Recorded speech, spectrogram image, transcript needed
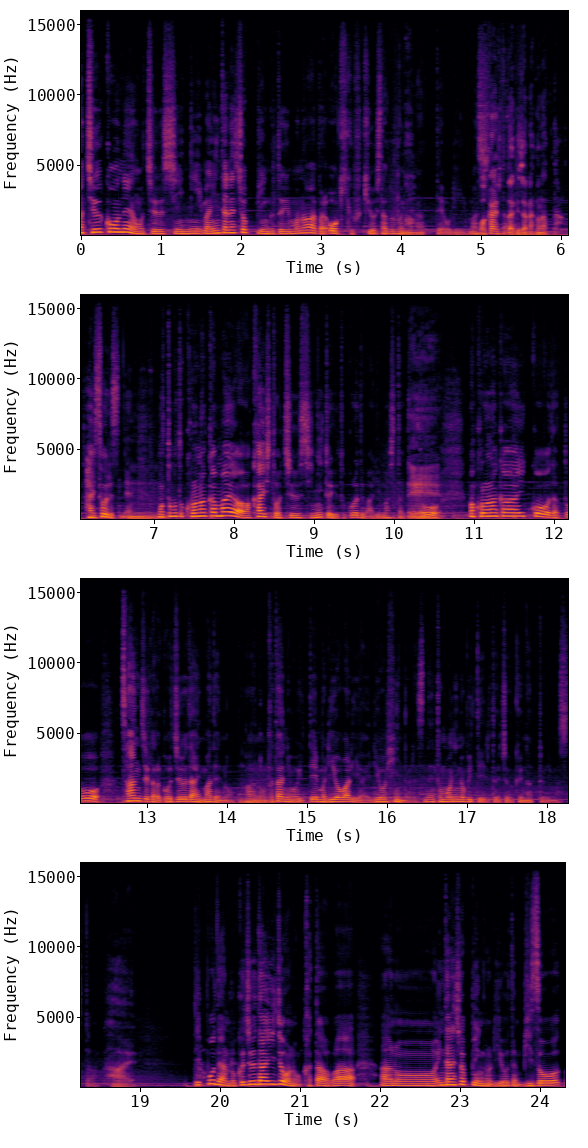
まあ、中高年を中心に、まあ、インターネットショッピングというものはやっぱり大きく普及した部分になっておりまし若い人だけじゃなくなった。はいそうですね。もともとコロナ禍前は若い人を中心にというところではありましたけど、えー、まあ、コロナ禍以降だと30から50代までのあの方において、まあ、利用割合利用頻度ですねともに伸びているという状況になっておりました。はい。一方であの60代以上の方はあのインターネットショッピングの利用で微増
